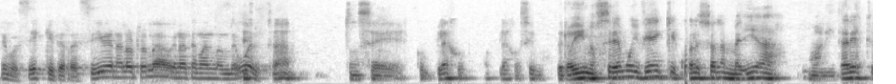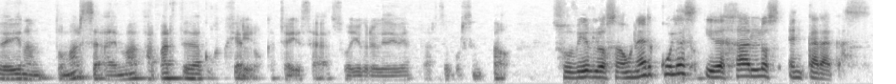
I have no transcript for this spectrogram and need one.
Sí, pues si es que te reciben al otro lado y no te mandan de vuelta. Claro. Entonces, complejo, complejo, sí. Pero ahí no sé muy bien que, cuáles son las medidas humanitarias que debieran tomarse, además, aparte de acogerlos, ¿cachai? O sea, eso yo creo que debe estarse por sentado. Subirlos a un Hércules y dejarlos en Caracas,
